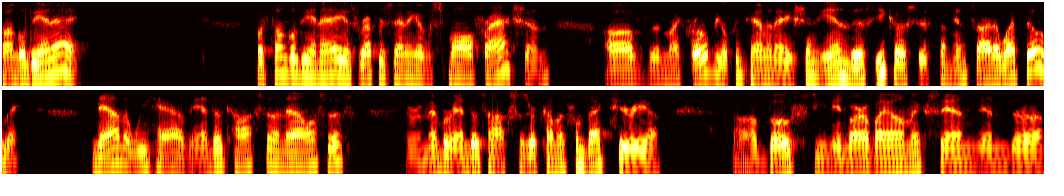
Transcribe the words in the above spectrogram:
fungal DNA. But fungal DNA is representing of a small fraction of the microbial contamination in this ecosystem inside a wet building. Now that we have endotoxin analysis, and remember endotoxins are coming from bacteria, uh, both EnviroBiomics and and, uh,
